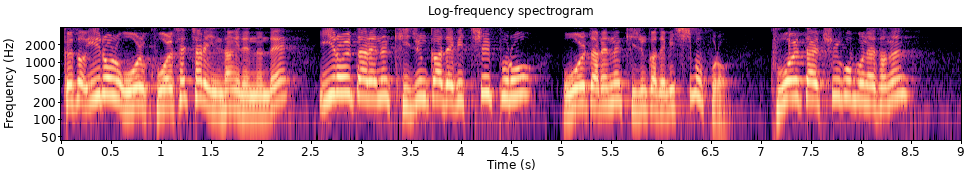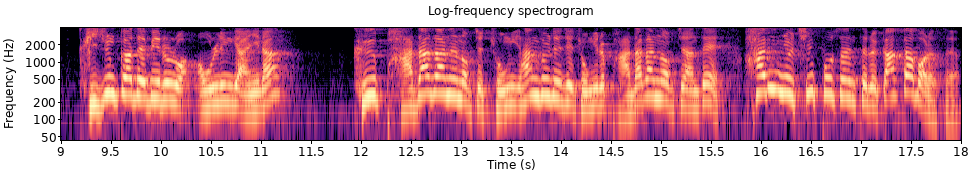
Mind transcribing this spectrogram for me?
그래서 1월, 5월, 9월 세 차례 인상이 됐는데 1월 달에는 기준가 대비 7%, 5월 달에는 기준가 대비 15%, 9월 달 출고분에서는 기준가 대비를 올린 게 아니라 그 받아가는 업체 종이 한솔제지의 종이를 받아가는 업체한테 할인율 7%를 깎아버렸어요.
